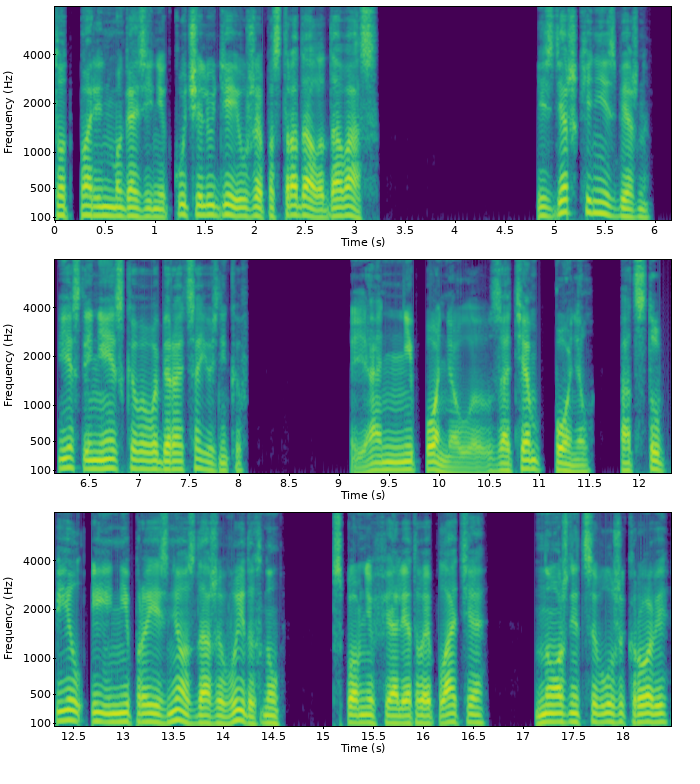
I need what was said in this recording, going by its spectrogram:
тот парень в магазине, куча людей уже пострадала до вас. Издержки неизбежны, если не из кого выбирать союзников. Я не понял, затем понял. Отступил и не произнес, даже выдохнул, вспомнив фиолетовое платье, ножницы в луже крови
